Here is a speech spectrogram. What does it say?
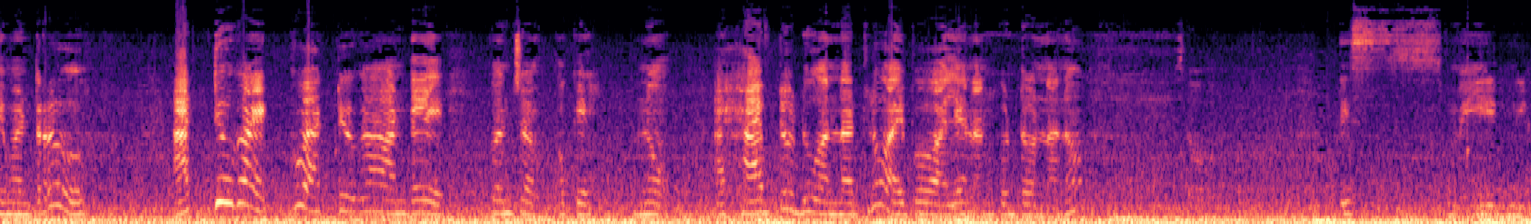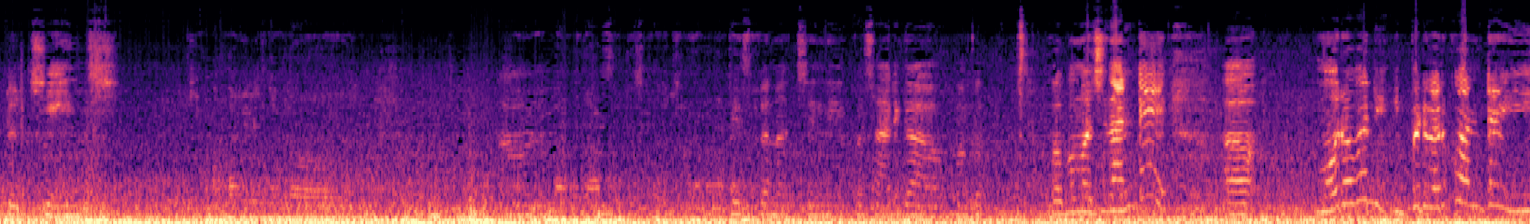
ఏమంటారు యాక్టివ్గా ఎక్కువ యాక్టివ్గా అంటే కొంచెం okay no I have to do అన్నట్లు అయిపోవాలి అని అనుకుంటూ ఉన్నాను. So this made me to change తీసుకొని వచ్చింది. ఒకసారిగా కోపం వచ్చింది. అంటే మోర్ ఓవర్ ఇప్పటి వరకు అంటే ఈ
